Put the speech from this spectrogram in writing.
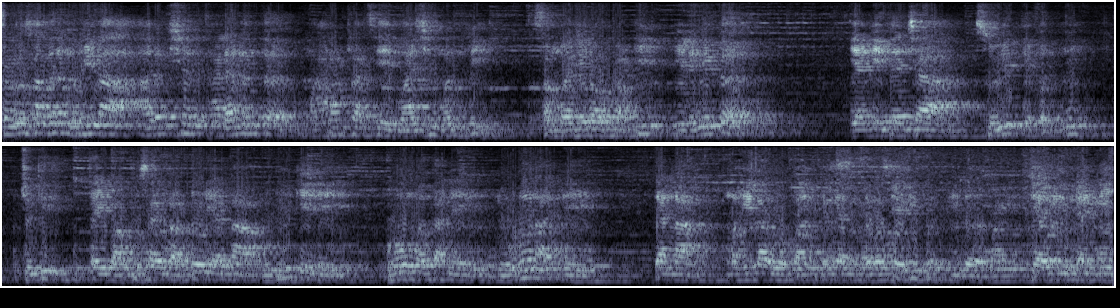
सर्वसाधारण महिला आरक्षण झाल्यानंतर महाराष्ट्राचे माजी मंत्री संभाजीराव पाटील निलंगेकर यांनी त्यांच्या सुविद्य पत्नी ज्योतिताई बापूसाहेब राठोड यांना उभे केले बहुमताने निवडून आले त्यांना महिला व बालकल्याण कल्याण पद दिलं. त्यावेळी त्यांनी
